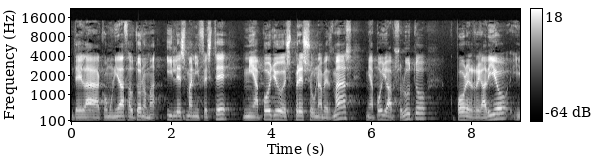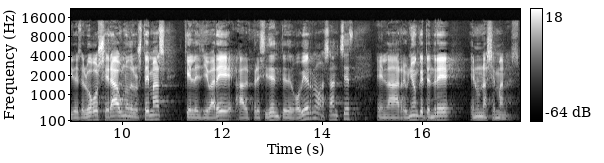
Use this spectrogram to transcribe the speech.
de la comunidad autónoma y les manifesté mi apoyo expreso una vez más, mi apoyo absoluto por el regadío y desde luego será uno de los temas que les llevaré al presidente del Gobierno, a Sánchez, en la reunión que tendré en unas semanas.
